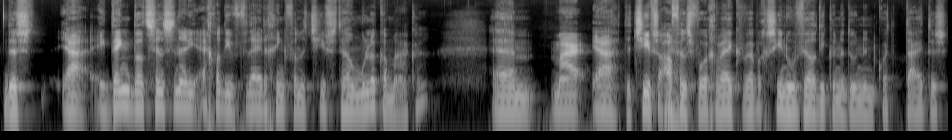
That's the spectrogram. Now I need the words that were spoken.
Dus ja, ik denk dat Cincinnati echt wel die verdediging van de Chiefs het heel moeilijk kan maken. Ehm, maar ja, de Chiefs offense vorige week, we hebben gezien hoeveel die kunnen doen in korte tijd. Dus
